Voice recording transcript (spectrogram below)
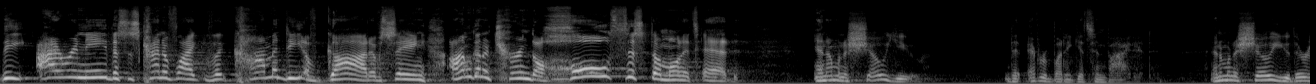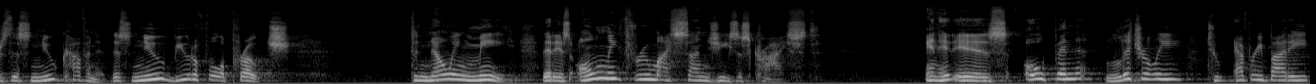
the irony, this is kind of like the comedy of God of saying, I'm going to turn the whole system on its head, and I'm going to show you that everybody gets invited. And I'm going to show you there's this new covenant, this new beautiful approach to knowing me that is only through my son, Jesus Christ. And it is open literally to everybody,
